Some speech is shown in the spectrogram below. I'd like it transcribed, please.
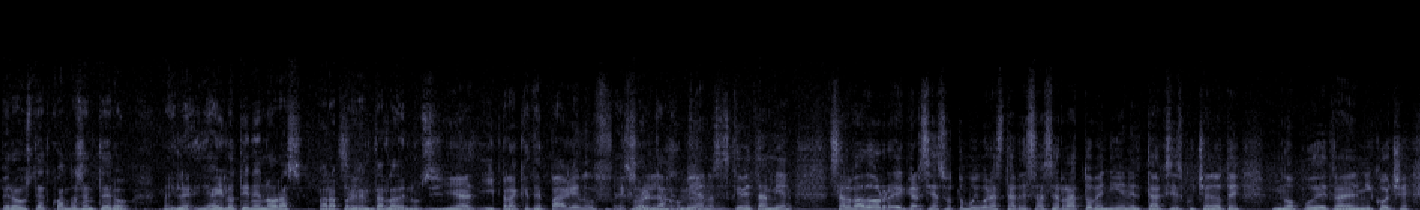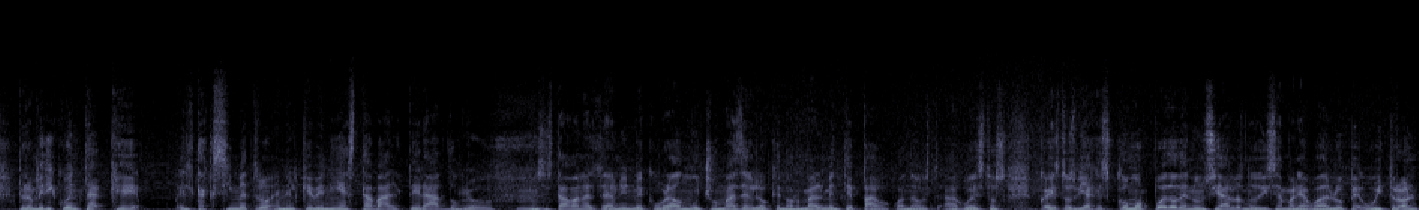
Pero usted, ¿cuándo se enteró? Y, ahí lo tienen horas para presentar la denuncia. Y, y para que te paguen, uf, es sobre Exactamente. la comida. Nos escriben también. Salvador eh, García Soto, muy buenas tardes. Hace rato venía en el taxi escuchándote, no pude traer en mi coche, pero me di cuenta que el taxímetro en el que venía estaba alterado. Nos estaban alterando y me cobraron mucho más de lo que normalmente pago cuando hago est- hago estos, estos viajes. ¿Cómo puedo denunciarlos? Nos dice María Guadalupe Huitrón.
